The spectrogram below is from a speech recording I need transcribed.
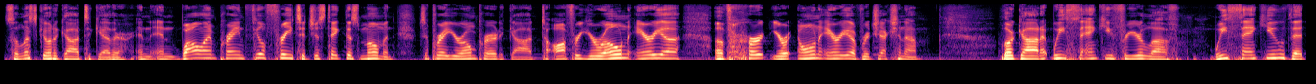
So let's go to God together. And, and while I'm praying, feel free to just take this moment to pray your own prayer to God, to offer your own area of hurt, your own area of rejection up. Lord God, we thank you for your love. We thank you that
